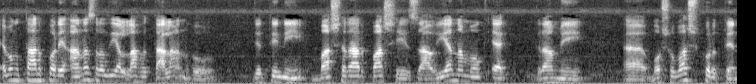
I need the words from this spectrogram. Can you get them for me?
এবং তারপরে আনাস রাজি আল্লাহ তালানহ যে তিনি বাসরার পাশে জাউিয়া নামক এক গ্রামে বসবাস করতেন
